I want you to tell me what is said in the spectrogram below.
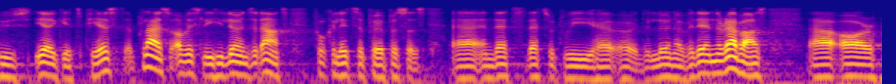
whose ear gets pierced, plus, obviously, he learns it out for chalitza purposes. and that's, that's what we learn over there. And the rabbis are.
